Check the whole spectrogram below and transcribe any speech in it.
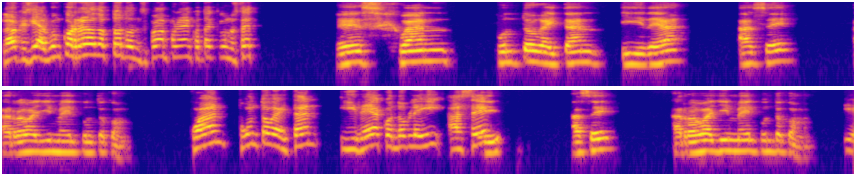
Claro que sí. ¿Algún correo, doctor, donde se puedan poner en contacto con usted? Es juan.gaitán idea ac arroba gmail.com. Juan.gaitán, idea con doble I, AC, Y ac arroba gmail.com. y,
